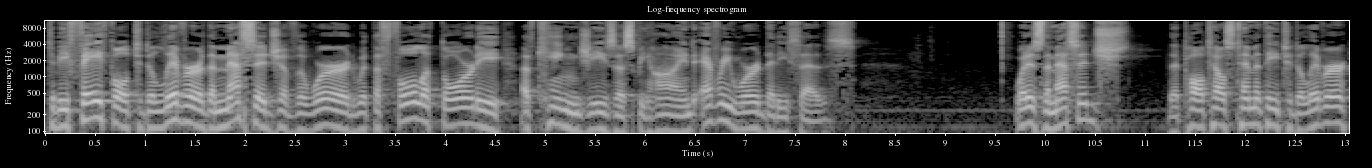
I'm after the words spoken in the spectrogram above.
to be faithful to deliver the message of the word with the full authority of King Jesus behind every word that he says. What is the message that Paul tells Timothy to deliver?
